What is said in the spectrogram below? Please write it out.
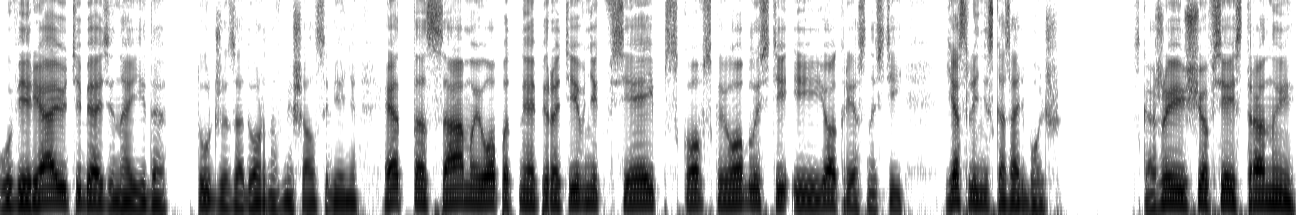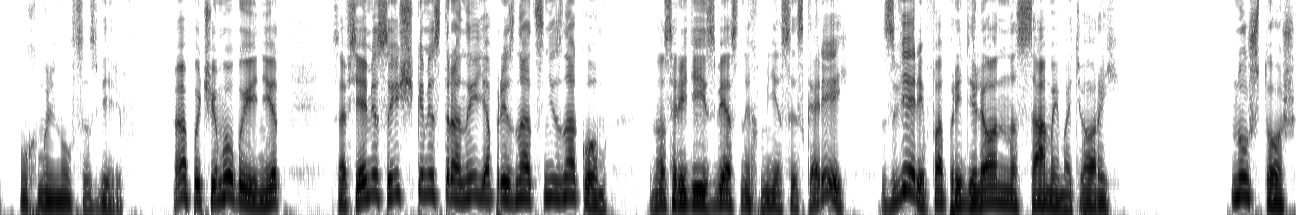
Уверяю тебя, Зинаида, Тут же задорно вмешался Веня. Это самый опытный оперативник всей Псковской области и ее окрестностей, если не сказать больше. Скажи еще всей страны, ухмыльнулся Зверев. А почему бы и нет? Со всеми сыщиками страны я, признаться, не знаком, но среди известных мне сыскарей Зверев определенно самый матерый. Ну что ж,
